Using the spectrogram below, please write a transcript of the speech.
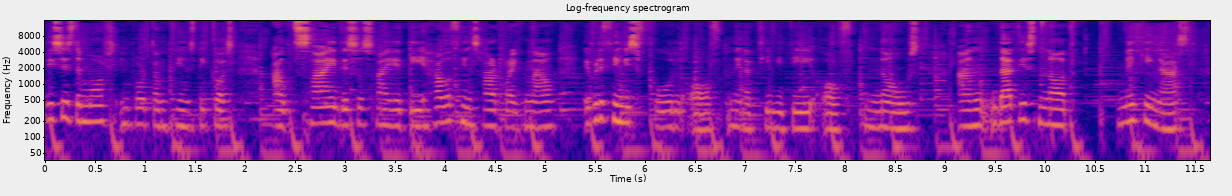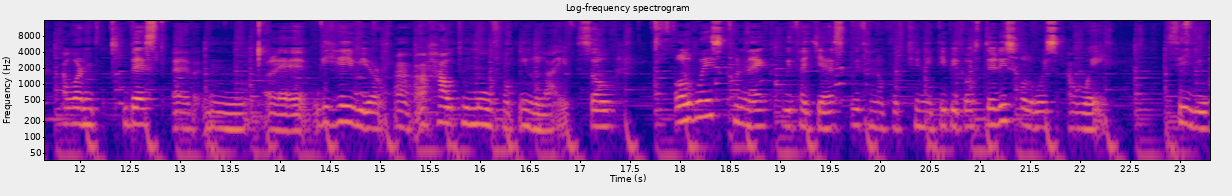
this is the most important things because outside the society, how things are right now, everything is full of negativity, of no's, and that is not making us our best uh, um, uh, behavior, uh, uh, how to move in life. So always connect with a yes, with an opportunity, because there is always a way. See you.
